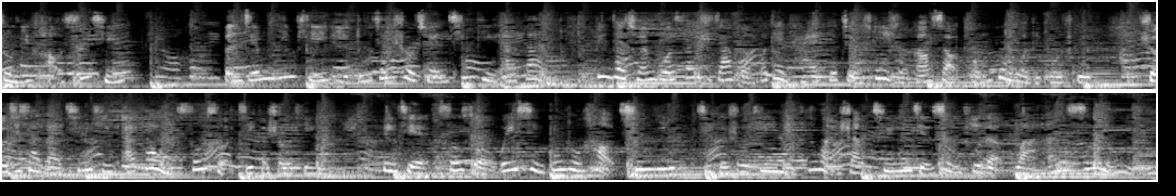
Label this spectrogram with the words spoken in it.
祝你好心情。本节目音频已独家授权蜻蜓 FM，并在全国三十家广播电台和九十六所高校同步落地播出。手机下载蜻蜓 FM 搜索即可收听，并且搜索微信公众号“清音”即可收听每天晚上清音节送出的晚安心灵语音。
